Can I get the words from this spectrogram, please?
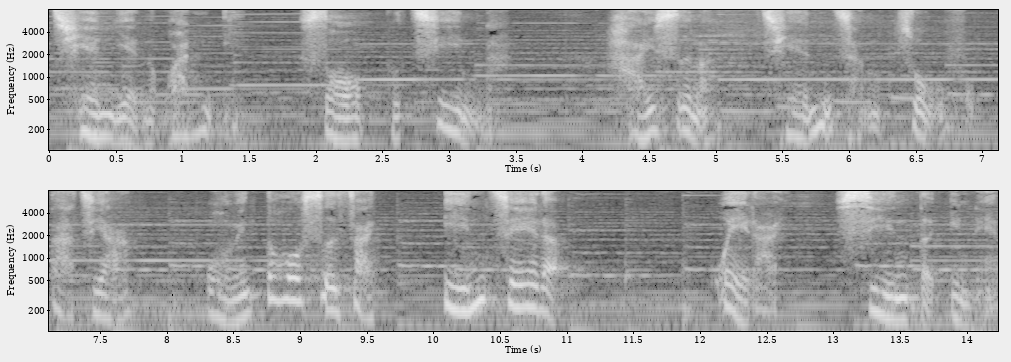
千言万语说不尽呐，还是呢，虔诚祝福大家，我们都是在迎接了未来新的一年。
